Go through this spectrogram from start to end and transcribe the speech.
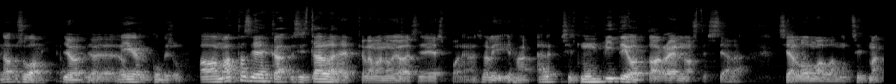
no Suomi. Joo, joo, joo. joo. Mikä, kumpi sulla? Uh, mä ottaisin ehkä, siis tällä hetkellä mä nojaisin Espanjaan. Se oli ihan, siis mun piti ottaa rennosti siellä, siellä lomalla, mutta sit mä,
